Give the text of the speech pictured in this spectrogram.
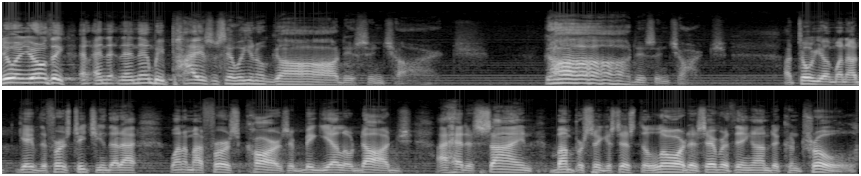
doing your own thing. And, and, and then we pious and say, Well, you know, God is in charge. God is in charge. I told you when I gave the first teaching that I, one of my first cars, a big yellow Dodge, I had a sign, bumper sticker, says, The Lord has everything under control.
